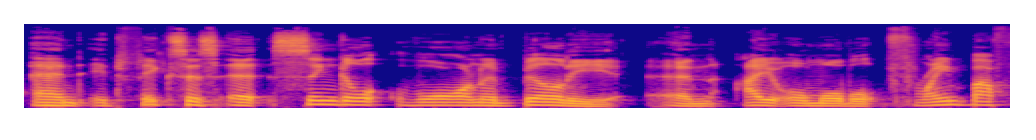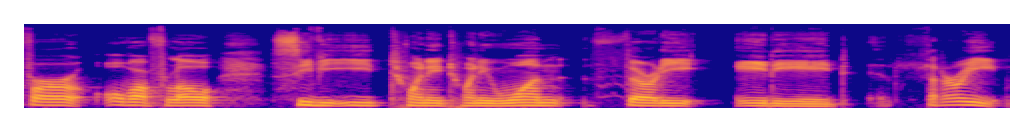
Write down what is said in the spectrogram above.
and it fixes a single vulnerability, an IO mobile frame buffer overflow CVE 2021 3.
